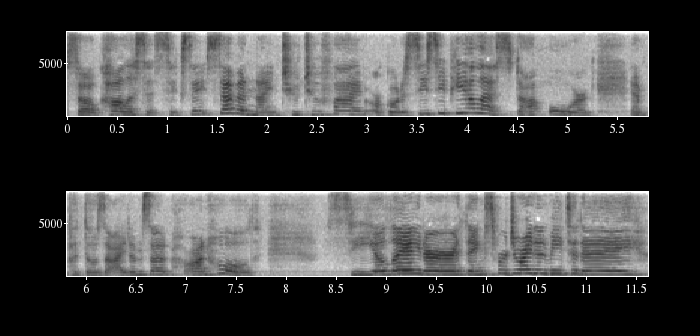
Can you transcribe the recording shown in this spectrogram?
So call us at 687 9225 or go to ccpls.org and put those items on hold. See you later. Thanks for joining me today.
